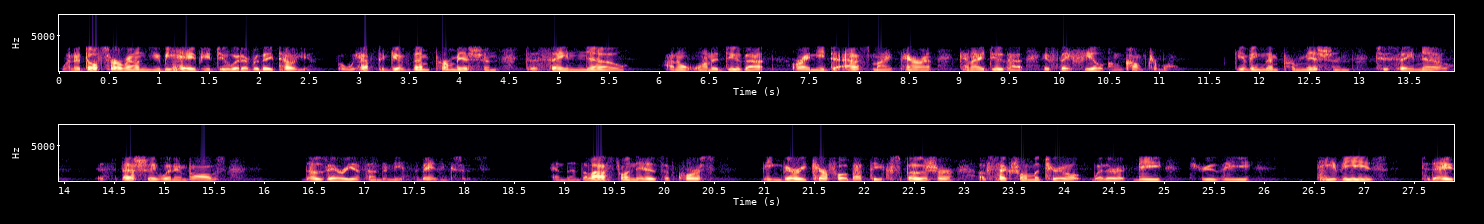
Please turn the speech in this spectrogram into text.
when adults are around, you behave, you do whatever they tell you. But we have to give them permission to say, no, I don't want to do that or I need to ask my parent, can I do that if they feel uncomfortable? Giving them permission to say no, especially when it involves those areas underneath the bathing suits. And then the last one is, of course, being very careful about the exposure of sexual material, whether it be through the TVs today,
